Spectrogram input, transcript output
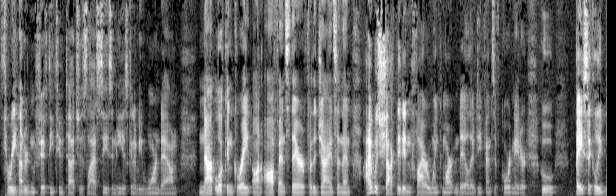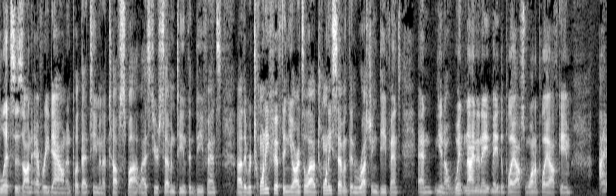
352 touches last season. He is going to be worn down. Not looking great on offense there for the Giants. And then I was shocked they didn't fire Wink Martindale, their defensive coordinator, who basically blitzes on every down and put that team in a tough spot last year. 17th in defense. Uh, they were 25th in yards allowed, 27th in rushing defense, and you know went nine and eight, made the playoffs, won a playoff game. I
